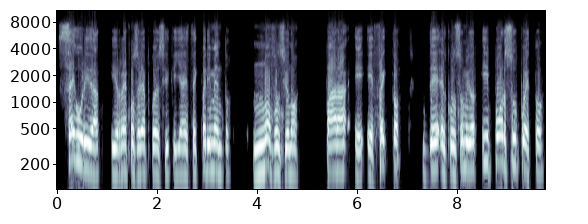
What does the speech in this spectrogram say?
seguridad y responsabilidad puedo decir que ya este experimento no funcionó para eh, efecto del consumidor y por supuesto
